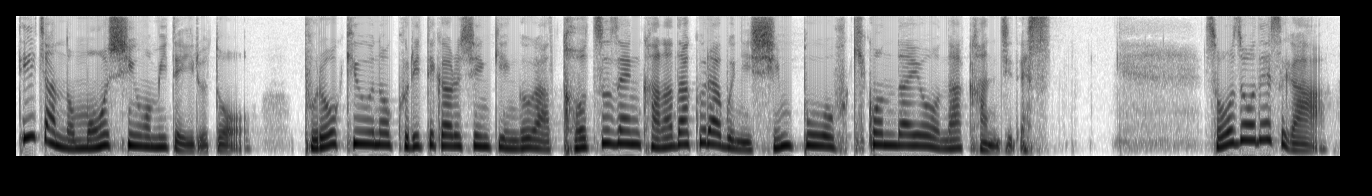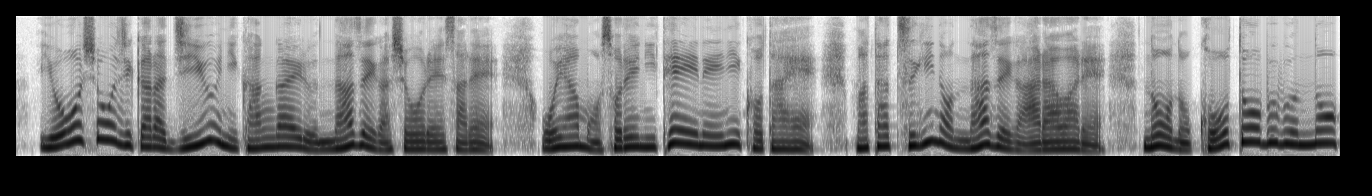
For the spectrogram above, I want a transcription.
T ちゃんの盲信を見ているとプロ級のクリティカルシンキングが突然カナダクラブに新風を吹き込んだような感じです。想像ですが、幼少時から自由に考えるなぜが奨励され、親もそれに丁寧に答え、また次のなぜが現れ、脳の後頭部分の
